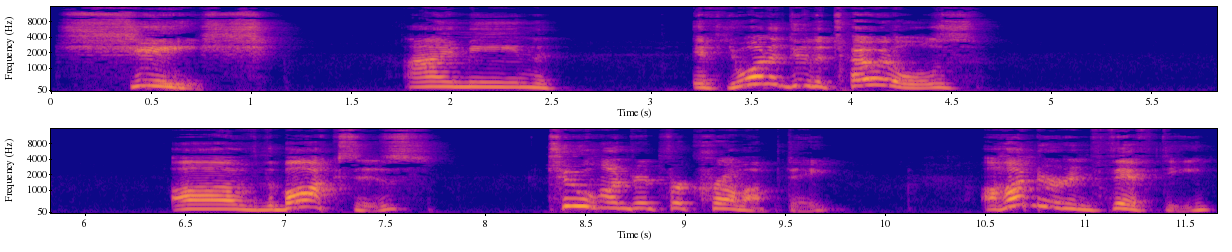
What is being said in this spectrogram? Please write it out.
Sheesh. I mean, if you want to do the totals of the boxes, 200 for Chrome Update, 150,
